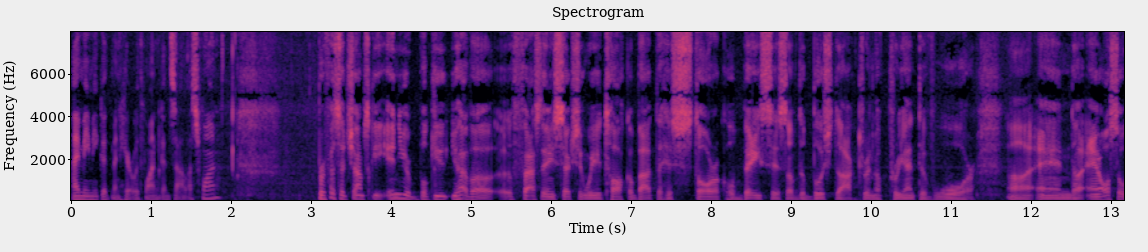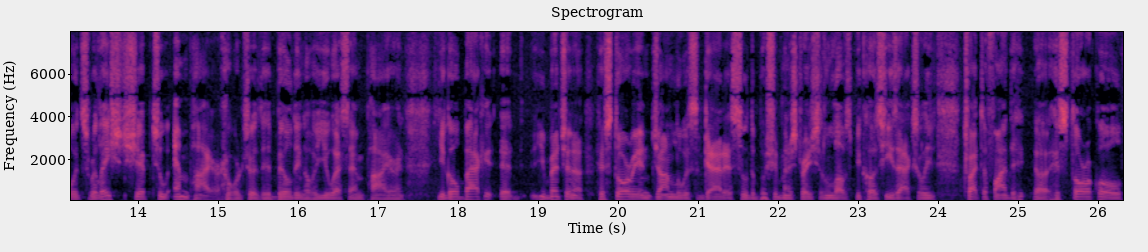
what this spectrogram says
I'm Amy Goodman here with Juan Gonzalez. Juan? Professor Chomsky, in your book, you, you have a, fascinating section where you talk about the historical basis of the Bush doctrine of preemptive war, uh, and uh, and also its relationship to empire or to the building of a U.S. empire. And you go back, uh, you mentioned a historian, John Lewis Gaddis, who the Bush administration loves because he's actually tried to find the uh, historical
